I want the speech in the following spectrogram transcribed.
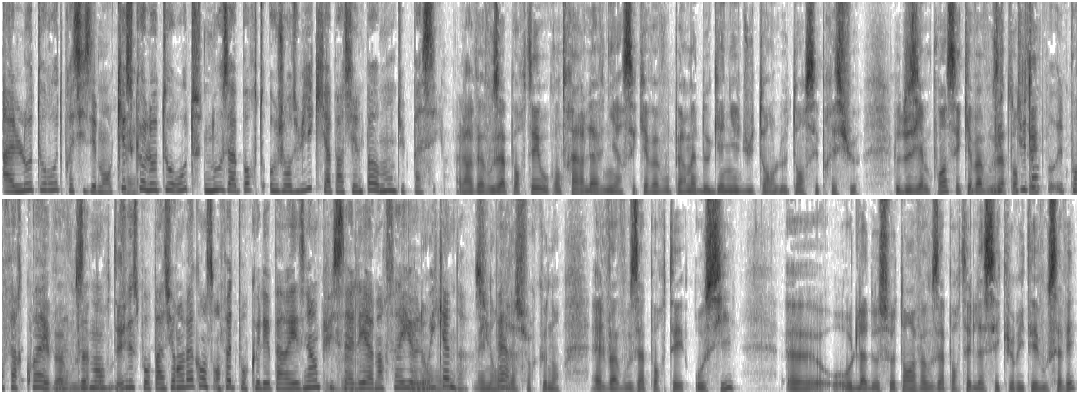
à l'autoroute précisément? Qu'est-ce que l'autoroute nous apporte aujourd'hui qui appartiennent pas au monde du passé? Alors, elle va vous apporter au contraire l'avenir. C'est qu'elle va vous permettre de gagner du temps. Le temps, c'est précieux. Le deuxième point, c'est qu'elle va vous apporter. Du temps pour faire quoi Elle va vous apporter. Juste pour partir en vacances. En fait, pour que les Parisiens puissent eh ben, aller à Marseille le week-end. Mais non, bien sûr que non. Elle va vous apporter aussi. Euh, au-delà de ce temps, elle va vous apporter de la sécurité. Vous savez,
